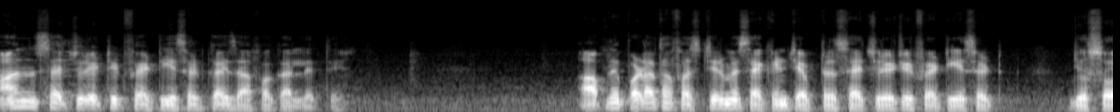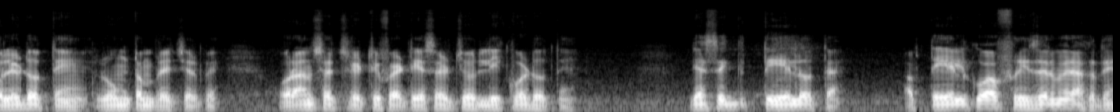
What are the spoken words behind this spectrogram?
अनसेचुरेटेड फैटी एसिड का इजाफा कर लेते हैं। आपने पढ़ा था फ़र्स्ट ईयर में second chapter saturated fatty acid जो सॉलिड होते हैं रूम टम्परेचर पे और अनसेचुरेटेड फैटी एसिड जो लिक्विड होते हैं। जैसे तेल होता है। अब तेल को आप फ्रीज़र में रख दें,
